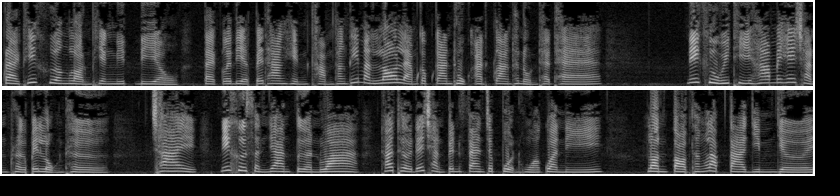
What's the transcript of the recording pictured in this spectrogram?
แปลกที่เคืองหล่อนเพียงนิดเดียว แต่กระเดียดไปทางเห็นขำทั้งที่มันล่อแหลมกับการถูกอัดกลางถนนแท้ๆ นี่คือวิธีห้ามไม่ให้ฉันเผลอไปหลงเธอ ใช่ นี่คือสัญญาณเตือนว่า ถ้าเธอได้ฉันเป็นแฟนจะปวดหัวกว่านี้ หล่อนตอบทั้งหลับตายิ้มเย้ย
